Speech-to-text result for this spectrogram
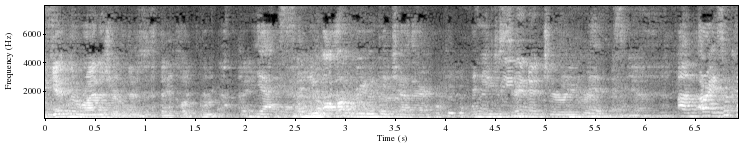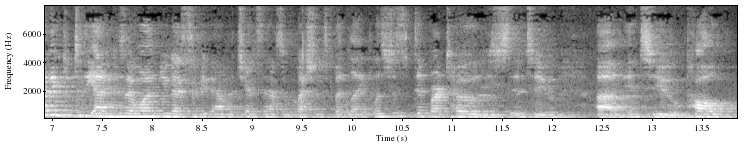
you get in the writers' room. There's this thing called group thing. Yes, and you all agree with each other, and you just Being in a jury room. Yeah. Um, all right, so cutting to the end because I want you guys to be, have a chance to have some questions. But like, let's just dip our toes into um, into Paul.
